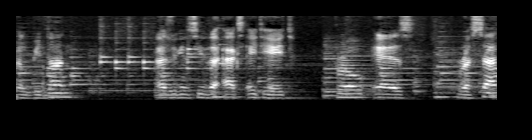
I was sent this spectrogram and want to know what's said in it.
will be done. As you can see the X88 Pro is reset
